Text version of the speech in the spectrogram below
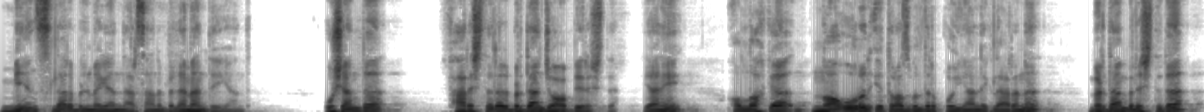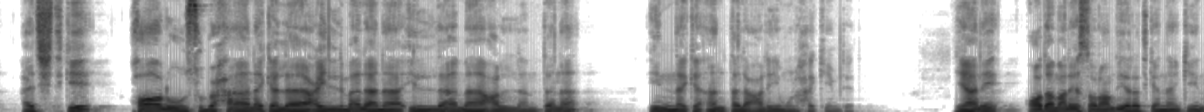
men sizlar bilmagan narsani bilaman degandi. O'shanda farishtalar birdan javob berishdi. Ya'ni allohga noo'rin e'tiroz bildirib qo'yganliklarini birdan bilishdida aytishdiki qolu subhanaka la ilma lana illa ma allamtana innaka antal alimul hakim dedi. Ya'ni odam alayhissalomni yaratgandan keyin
